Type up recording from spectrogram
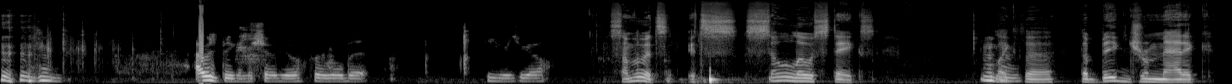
I was big into shoujo for a little bit a few years ago. Some of it's it's so low stakes. Mhm. like the the big dramatic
